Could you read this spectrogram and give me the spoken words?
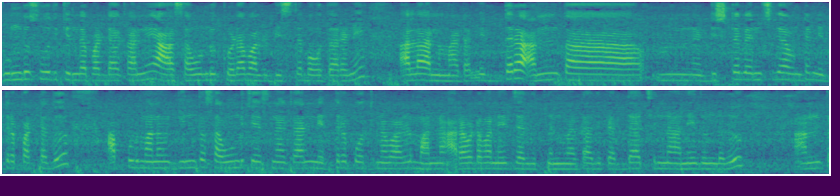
గుండు సూది కింద పడ్డా కానీ ఆ సౌండ్ కూడా వాళ్ళు డిస్టర్బ్ అవుతారని అలా అనమాట నిద్ర అంత డిస్టర్బెన్స్గా ఉంటే నిద్ర పట్టదు. అప్పుడు మనం ఇంత సౌండ్ చేసినా కానీ నిద్రపోతున్న వాళ్ళు మన అరవడం అనేది జరుగుతుంది అనమాట అది పెద్ద చిన్న అనేది ఉండదు. అంత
